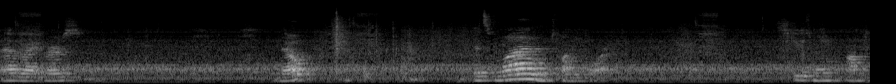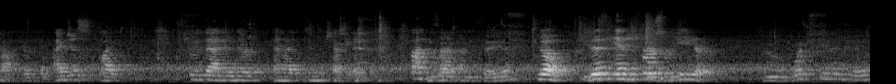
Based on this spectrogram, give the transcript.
Have the right verse? Nope. It's one twenty-four. Excuse me, wrong chapter. I just like threw that in there and I didn't check it. Is that Isaiah? No, this in First Peter, No, What's the Isaiah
